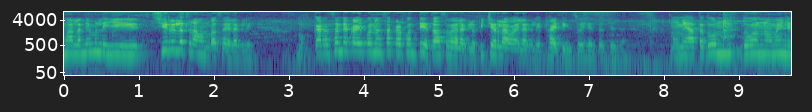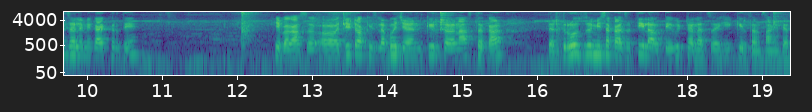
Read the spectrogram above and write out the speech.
मला मी म्हणलं ही सिरियलच लावून बसायला लागली. मग कारण संध्याकाळी पण सकाळ पण तेच असं व्हायला लागलं. पिक्चर लावायला लागले फायटिंगचं ह्याचं त्याचं. मग मी आता दोन दोन महिने झाले मी काय करते. हे बघा असं जी टॉकीजला भजन कीर्तन असतं का? तर रोज मी सकाळचं ती लावते विठ्ठलाचं हे कीर्तन सांगतात.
